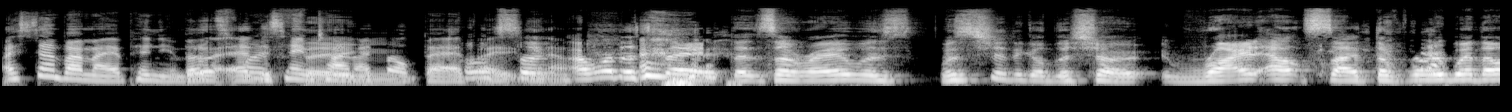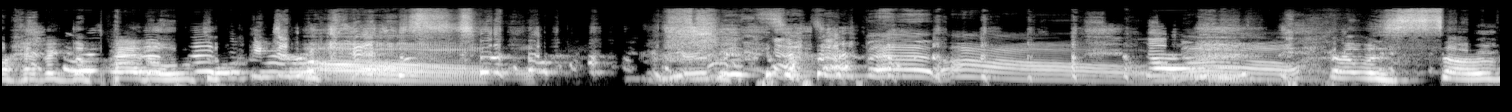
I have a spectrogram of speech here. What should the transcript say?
I stand by my opinion. But at the same time, I felt bad. By, also you know. I want to say that Xhoreya was was shitting on the show right outside the room where they were having the panel talking to the Oh. guests. Bad. Oh no. That was so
